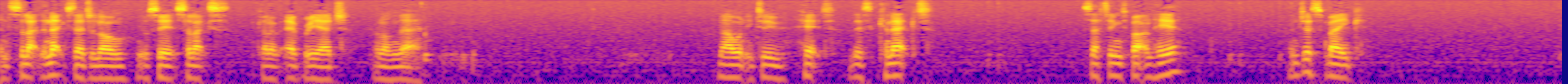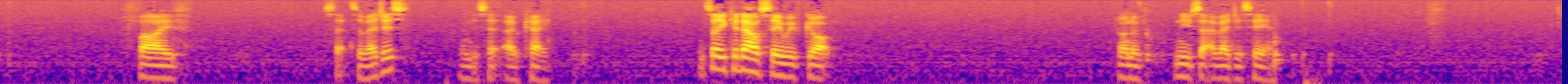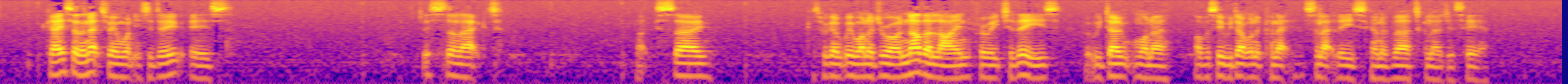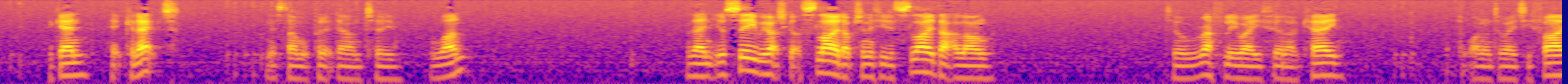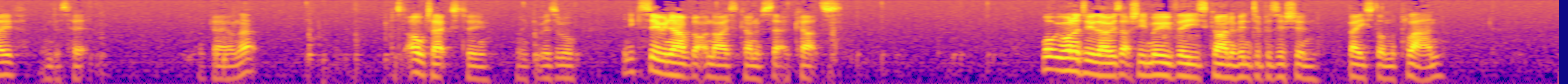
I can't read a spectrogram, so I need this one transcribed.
and select the next edge along you'll see it selects kind of every edge along there. Now I want you to hit this connect settings button here and just make five sets of edges and just hit OK. And so you can now see we've got kind of new set of edges here. Okay, so the next thing I want you to do is just select like so because we're going we want to draw another line for each of these but we don't want to obviously we don't want to connect select these kind of vertical edges here again hit connect this time we'll put it down to 1 and then you'll see we've actually got a slide option. If you just slide that along to roughly where you feel okay put one onto 85 and just hit OK on that. Just Alt X to make it visible. And you can see we now have got a nice kind of set of cuts. What we want to do though is actually move these kind of into position based on the plan.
